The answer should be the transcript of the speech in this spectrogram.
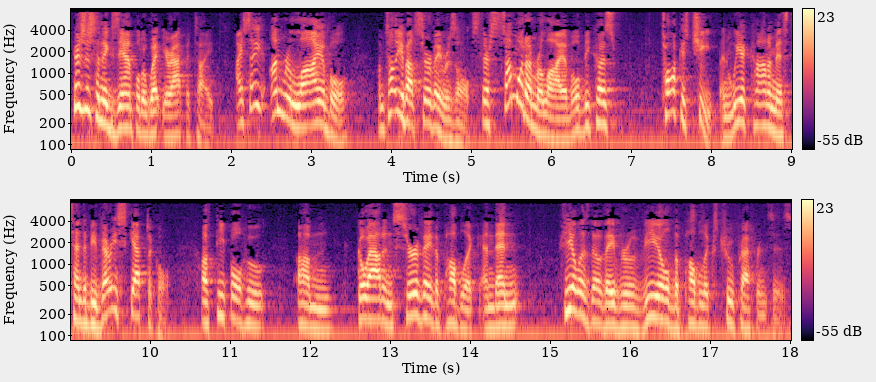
Here's just an example to whet your appetite. I say unreliable. I'm telling you about survey results. They're somewhat unreliable because talk is cheap, and we economists tend to be very skeptical of people who um, go out and survey the public and then feel as though they've revealed the public's true preferences.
